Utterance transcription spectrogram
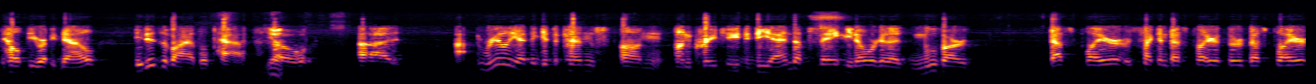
healthy right now, it is a viable path. Yep. So. Uh, really, I think it depends on on Krejci. Did he end up saying, you know, we're going to move our best player, or second best player, third best player,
